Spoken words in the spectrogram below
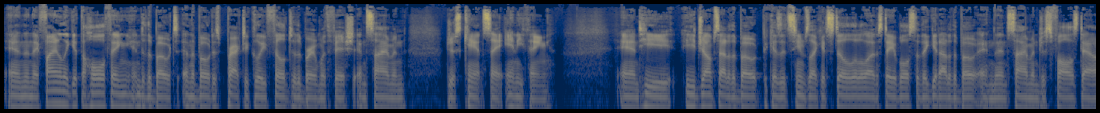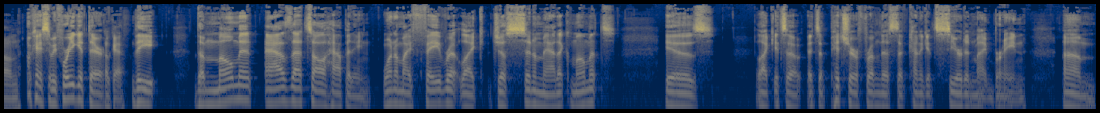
and then they finally get the whole thing into the boat and the boat is practically filled to the brim with fish and Simon just can't say anything. And he he jumps out of the boat because it seems like it's still a little unstable. So they get out of the boat and then Simon just falls down. Okay, so before you get there, Okay. the the moment as that's all happening, one of my favorite like just cinematic moments is like it's a it's a picture from this that kind of gets seared in my brain. Um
